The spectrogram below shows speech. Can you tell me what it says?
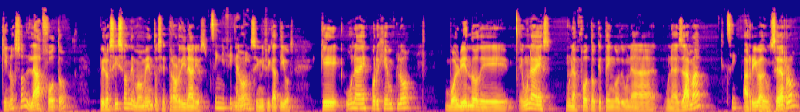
que no son la foto, pero sí son de momentos extraordinarios, Significativo. ¿no? Significativos. Que una es, por ejemplo, volviendo de... Una es una foto que tengo de una, una llama Sí. arriba de un cerro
